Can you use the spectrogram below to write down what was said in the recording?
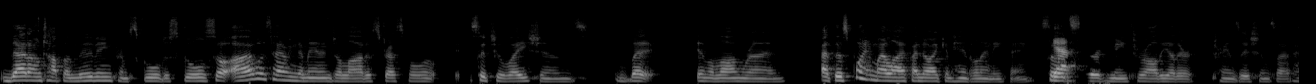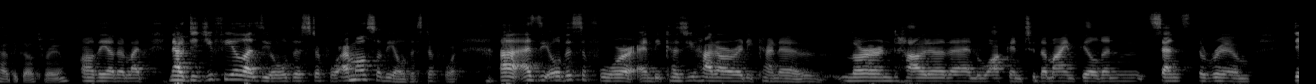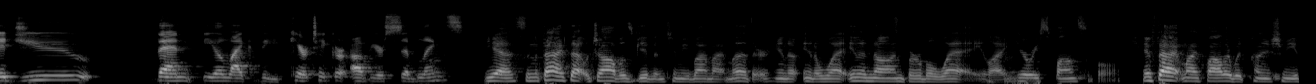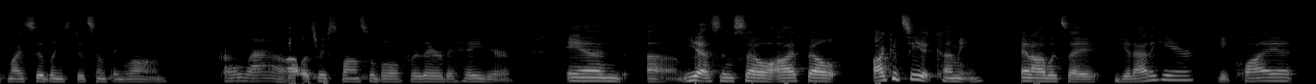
that on top of moving from school to school, so I was having to manage a lot of stressful situations, but in the long run, at this point in my life, I know I can handle anything. So yeah. it served me through all the other transitions I've had to go through. All the other life. Now, did you feel as the oldest of four? I'm also the oldest of four. Uh, as the oldest of four, and because you had already kind of learned how to then walk into the minefield and sense the room, did you then feel like the caretaker of your siblings? Yes, and in fact, that job was given to me by my mother in a in a way, in a non-verbal way. Like mm-hmm. you're responsible. In fact, my father would punish me if my siblings did something wrong. Oh wow! I was responsible for their behavior, and um, yes, and so I felt I could see it coming, and I would say, "Get out of here! Be quiet!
